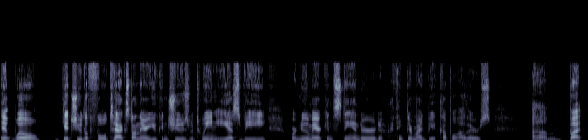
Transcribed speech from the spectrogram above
it will get you the full text on there you can choose between esv or new american standard i think there might be a couple others um but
